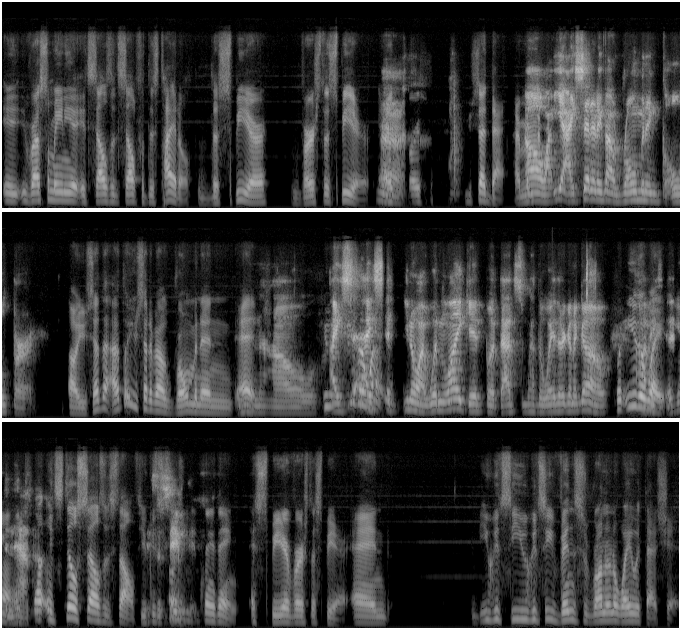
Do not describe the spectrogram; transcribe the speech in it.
it, WrestleMania, it sells itself with this title, the spear versus the spear. Versus- you said that. I remember. Oh, yeah, I said it about Roman and Goldberg. Oh, you said that. I thought you said about Roman and Edge. No, Either I said. I said, you know, I wouldn't like it, but that's the way they're going to go. But either way, Obviously, it again, it, still, it still sells itself. You It's can the same the same thing. A spear versus the spear, and you could see you could see Vince running away with that shit.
